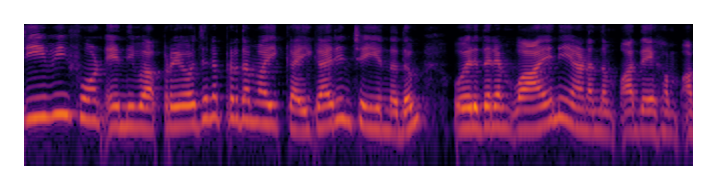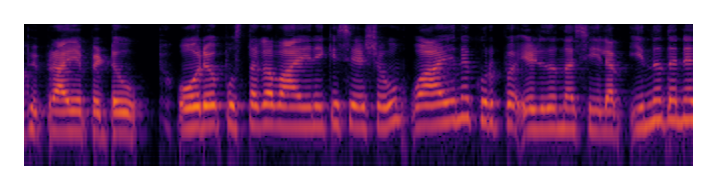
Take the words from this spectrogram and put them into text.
ടി വി ഫോൺ എന്നിവ പ്രയോജനപ്രദമായി കൈകാര്യം ചെയ്യുന്നതും ഒരുതരം വായനയാണെന്നും അദ്ദേഹം അഭിപ്രായപ്പെട്ടു. ഓരോ പുസ്തക വായനയ്ക്ക് ശേഷവും വായനക്കുറിപ്പ് എഴുതുന്ന ശീലം ഇന്ന് തന്നെ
